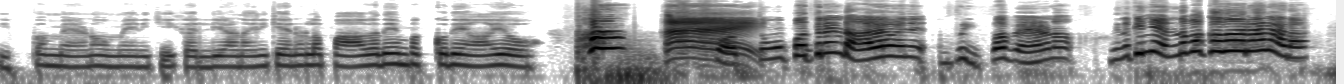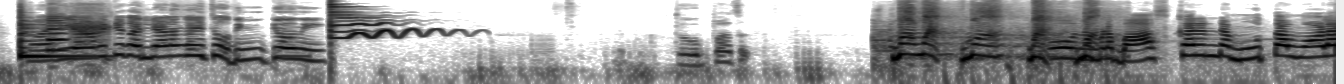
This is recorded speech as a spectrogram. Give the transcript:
ഇപ്പം വേണോ അമ്മ? എനിക്ക് ഈ കല്യാണം. എനിക്ക് അതിനുള്ള പാകതയും പക്വതയും ആയോ? പത്ത് മുപ്പത്തിരണ്ട് അപ്പൊ ഇപ്പൊ വേണോ. നിനക്ക് ഇനി എന്ന് പക്വത വരാനാടാ? മര്യാദയ്ക്ക് കല്യാണം കഴിച്ച് ഒതുങ്ങിക്കോ നീ. തൂപ്പത് ഓ നമ്മുടെ ഭാസ്കരന്റെ മൂത്ത മോളെ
